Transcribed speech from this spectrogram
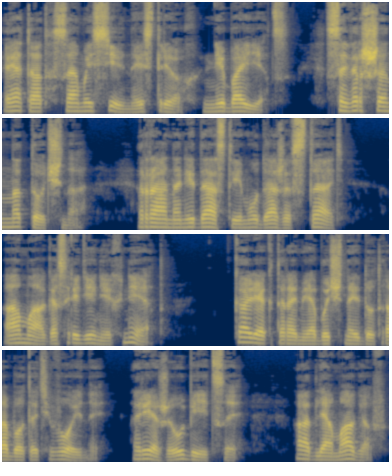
Этот самый сильный из трех, не боец. Совершенно точно. Рана не даст ему даже встать, а мага среди них нет. Коллекторами обычно идут работать воины, реже убийцы. А для магов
